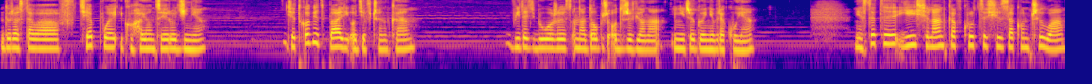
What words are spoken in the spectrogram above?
dorastała w ciepłej i kochającej rodzinie. Dziadkowie dbali o dziewczynkę, Widać było, że jest ona dobrze odżywiona i niczego jej nie brakuje. Niestety jej sielanka wkrótce się zakończyła.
